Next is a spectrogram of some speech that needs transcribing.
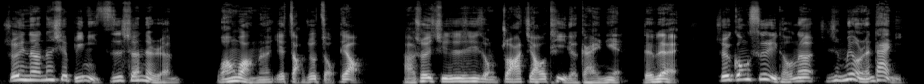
所以呢，那些比你资深的人，往往呢也早就走掉啊，所以其实是一种抓交替的概念，对不对？所以公司里头呢，其实没有人带你，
